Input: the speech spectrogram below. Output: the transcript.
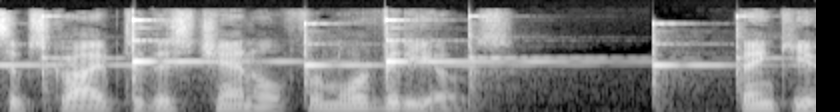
Subscribe to this channel for more videos. Thank you.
